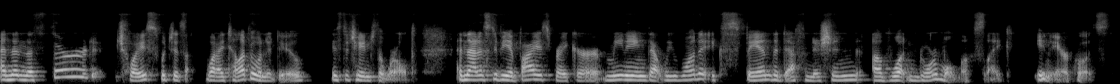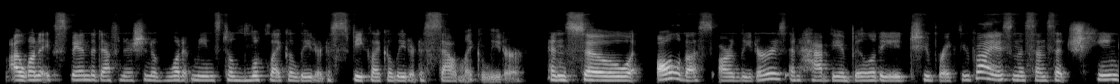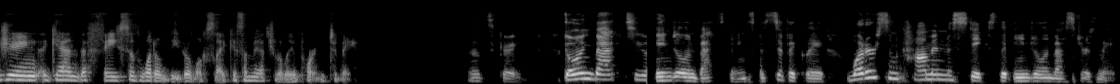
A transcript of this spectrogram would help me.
And then the third choice, which is what I tell everyone to do, is to change the world. And that is to be a bias breaker, meaning that we want to expand the definition of what normal looks like in air quotes. I want to expand the definition of what it means to look like a leader, to speak like a leader, to sound like a leader. And so all of us are leaders and have the ability to break through bias in the sense that changing, again, the face of what a leader looks like is something that's really important to me. That's great. Going back to angel investing specifically, what are some common mistakes that angel investors make?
